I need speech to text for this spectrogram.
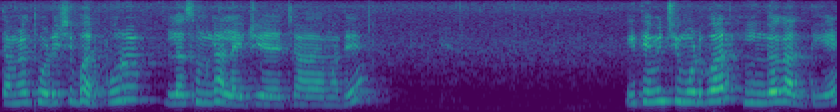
त्यामुळे थोडीशी भरपूर लसूण घालायची आहे याच्यामध्ये. इथे मी चिमूटभर हिंग घालतीये.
